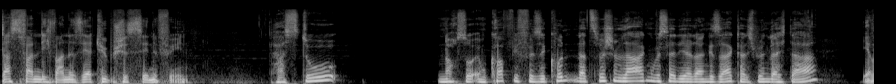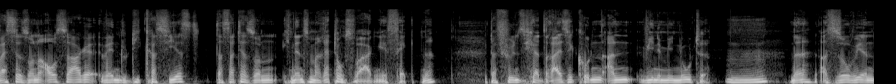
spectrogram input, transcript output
Das fand ich war eine sehr typische Szene für ihn. Hast du noch so im Kopf, wie viele Sekunden dazwischen lagen, bis er dir dann gesagt hat, ich bin gleich da? Ja, weißt du, so eine Aussage, wenn du die kassierst, das hat ja so einen, ich nenne es mal Rettungswagen-Effekt, ne? Da fühlen sich ja drei Sekunden an wie eine Minute. Mhm. Ne? Also so wie wenn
